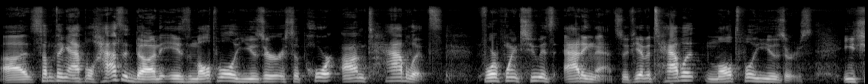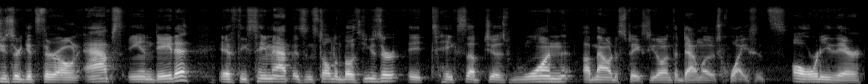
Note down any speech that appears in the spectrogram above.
Uh, something Apple hasn't done is multiple user support on tablets. 4.2 is adding that. So if you have a tablet, multiple users. Each user gets their own apps and data. If the same app is installed on both user, it takes up just one amount of space. You don't have to download it twice. It's already there,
